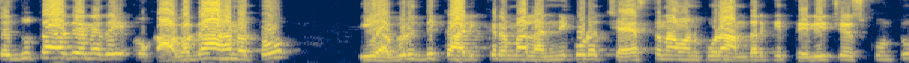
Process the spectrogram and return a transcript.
చెందుతుంది అనేది ఒక అవగాహనతో ఈ అభివృద్ధి కార్యక్రమాలన్నీ కూడా చేస్తున్నామని కూడా అందరికీ తెలియచేసుకుంటూ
